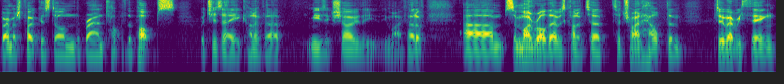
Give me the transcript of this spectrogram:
very much focused on the brand Top of the Pops, which is a kind of a music show that you, you might have heard of. Um, so my role there was kind of to to try and help them do everything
